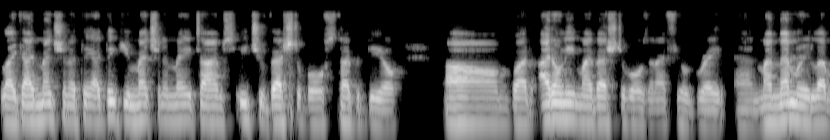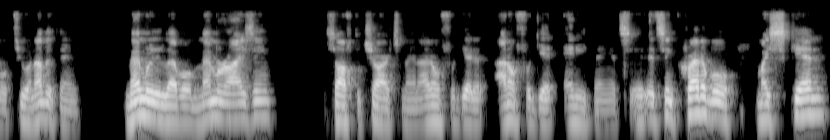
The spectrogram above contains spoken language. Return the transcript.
like I mentioned, I think I think you mentioned it many times. Eat your vegetables, type of deal. Um, but I don't eat my vegetables, and I feel great. And my memory level too. Another thing, memory level, memorizing, it's off the charts, man. I don't forget it. I don't forget anything. It's it's incredible. My skin.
